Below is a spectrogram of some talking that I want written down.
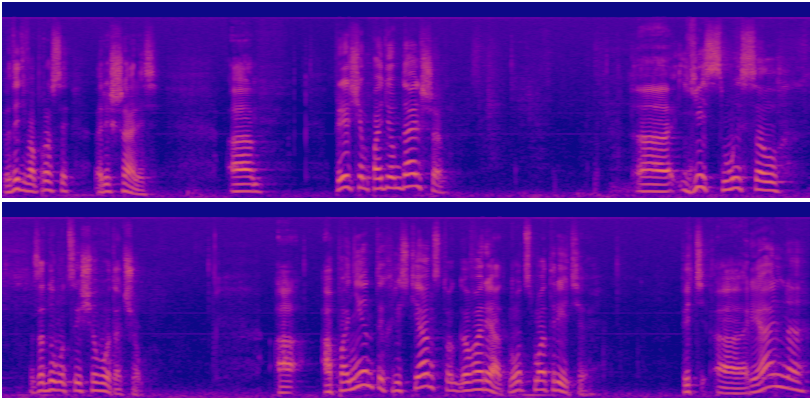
И вот эти вопросы решались. А, прежде чем пойдем дальше, а, есть смысл задуматься еще вот о чем. А, оппоненты христианства говорят, ну вот смотрите, ведь а, реально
